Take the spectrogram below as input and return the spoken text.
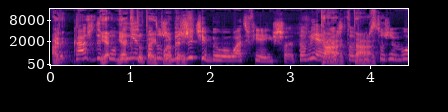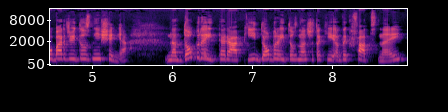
Ale Każdy ja, powinien po to, żeby podejść? życie było łatwiejsze. To wiesz, tak, to tak. po prostu, żeby było bardziej do zniesienia. Na dobrej terapii, dobrej to znaczy takiej adekwatnej,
